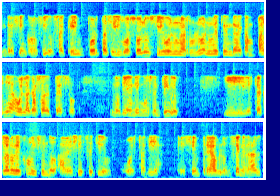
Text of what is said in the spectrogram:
recién conocido. O sea, ¿qué importa si vivo solo, si vivo en una rulú, en una tienda de campaña o en la casa del perro? No tiene ningún sentido. Y está claro que es como diciendo, a ver si este tío o esta tía, que siempre hablo en general,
